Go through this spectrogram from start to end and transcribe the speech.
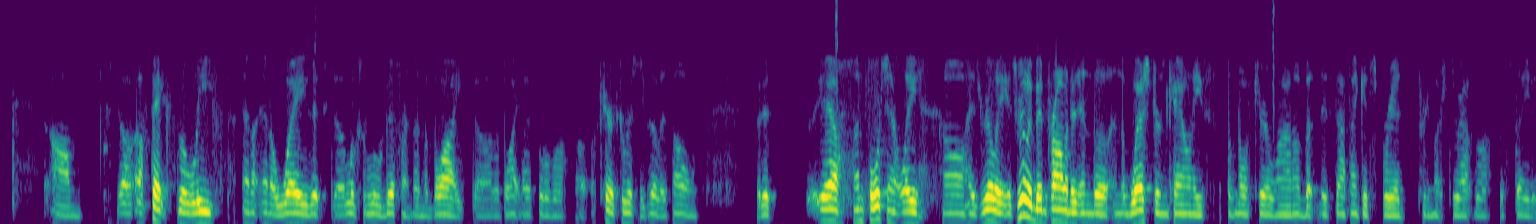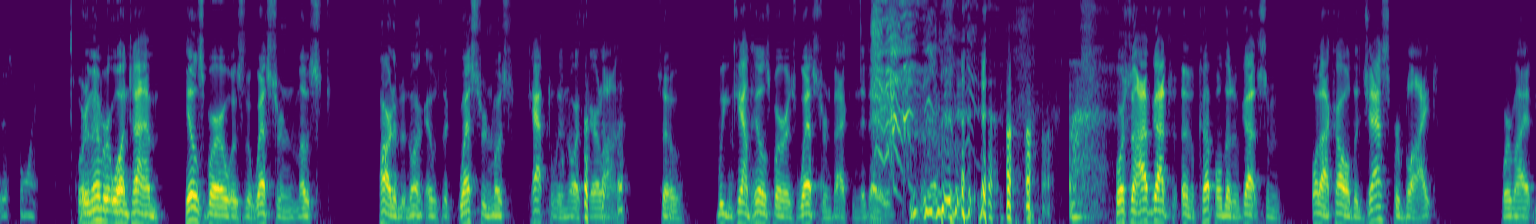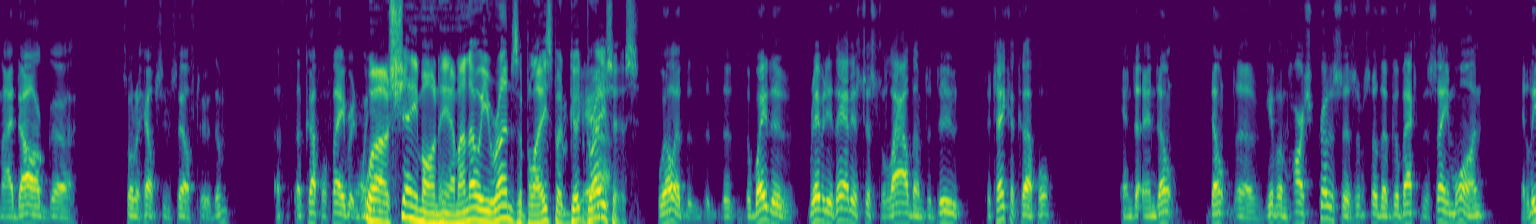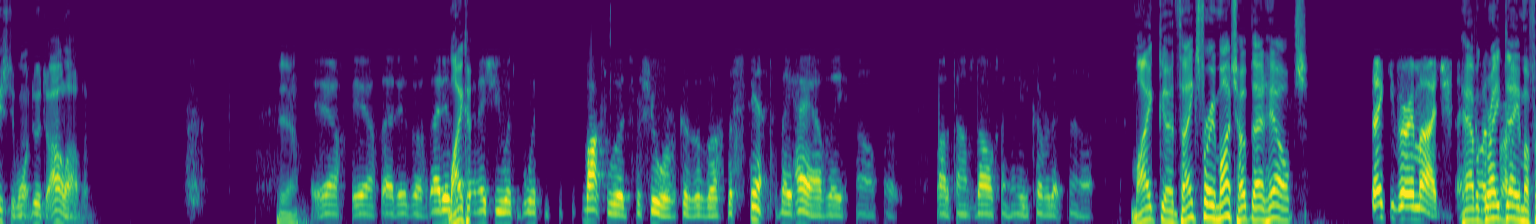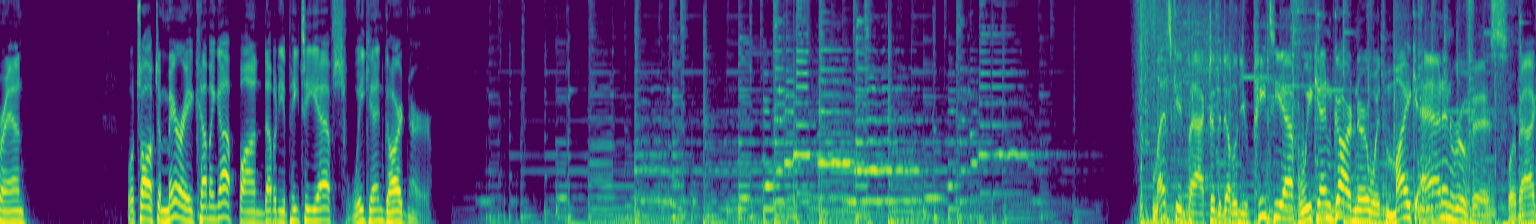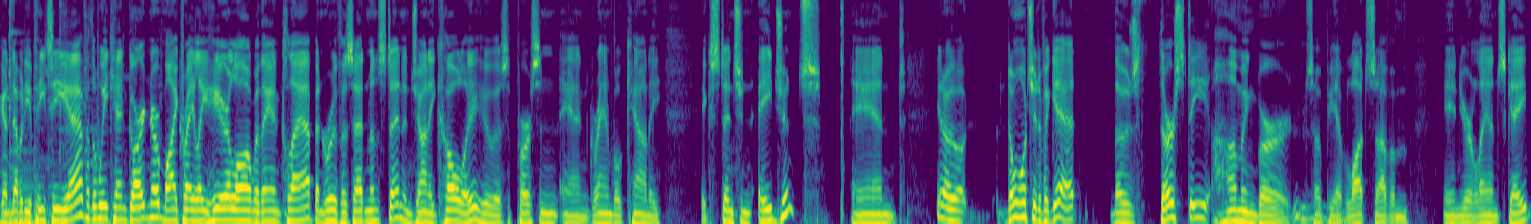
um, uh, affects the leaf in a, in a way that uh, looks a little different than the blight. Uh, the blight has sort of a, a characteristics of its own, but it's yeah, unfortunately, uh, has really it's really been prominent in the in the western counties of North Carolina, but it's I think it's spread pretty much throughout the, the state at this point. Well, remember at one time, Hillsborough was the westernmost part of the North. It was the westernmost capital in North Carolina. so we can count Hillsborough as western back in the day. of course, now I've got a couple that have got some what I call the Jasper blight, where my my dog uh, sort of helps himself to them. A, a couple favorite. when you- Well, shame on him. I know he runs the place, but good Yeah. gracious. Well, the, the, the, the way to remedy that is just allow them to do to take a couple, and and don't don't uh, give them harsh criticism, so they'll go back to the same one. At least he won't do it to all of them. Yeah. Yeah, yeah, that is a that is Mike- an issue with with boxwoods for sure because of the the scent they have. They uh, a lot of times dogs think they need to cover that scent up. Mike, uh, thanks very much. Hope that helps. Thank you very much. Have a Enjoy the great day, my friend. We'll talk to Mary coming up on WPTF's Weekend Gardener. Let's get back to the WPTF Weekend Gardener with Mike, Ann, and Rufus. We're back on WPTF for the Weekend Gardener. Mike Raley here, along with Ann Clapp and Rufus Edmisten and Johnny Coley, who is a Person and Granville County Extension agent. And, you know, don't want you to forget those thirsty hummingbirds. Hope you have lots of them in your landscape.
